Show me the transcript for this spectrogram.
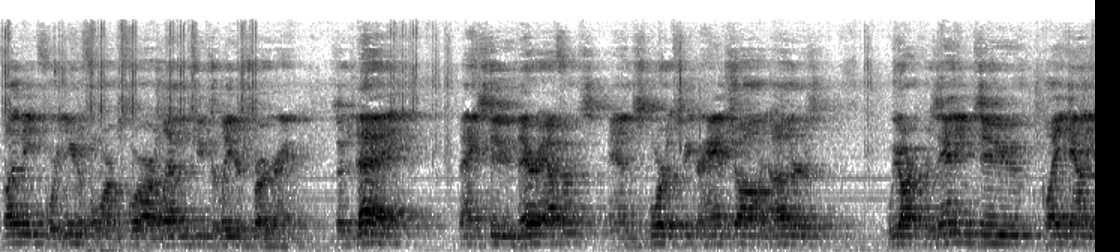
funding for uniforms for our 11 Future Leaders program. So today, thanks to their efforts and the support of Speaker Hanshaw and others, we are presenting to Clay County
